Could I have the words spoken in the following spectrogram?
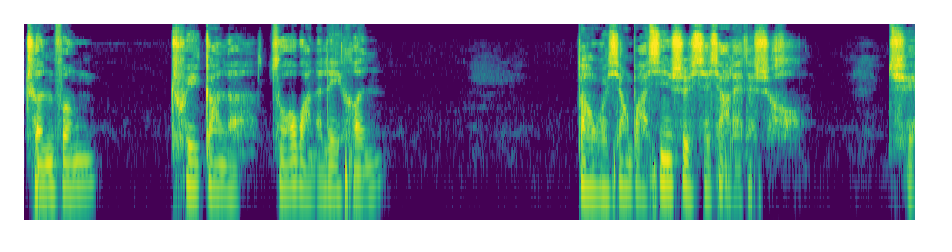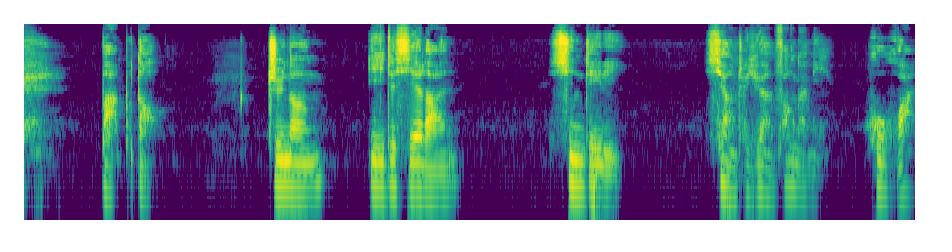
春风吹干了昨晚的泪痕，当我想把心事写下来的时候，却办不到，只能倚着斜栏，心底里向着远方的你呼唤。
